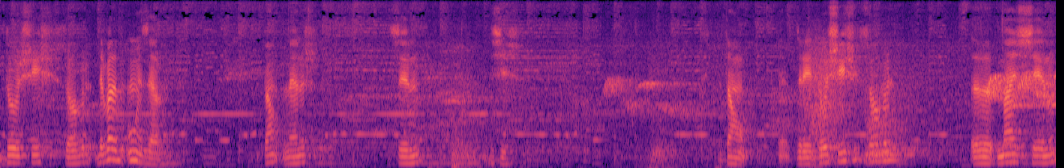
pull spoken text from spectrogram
2x sobre derivada de 1 é 0 então menos seno de x. Então terei 2x sobre uh, mais seno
